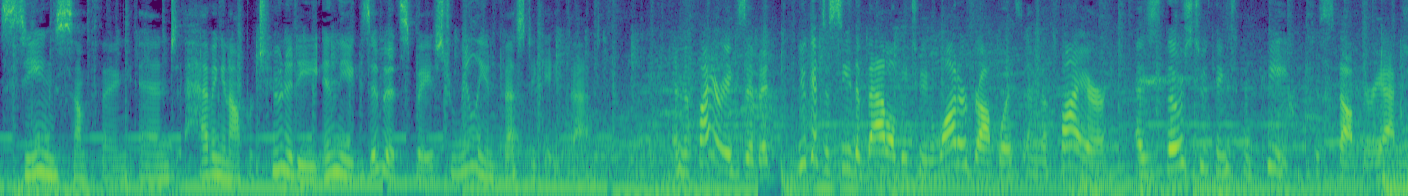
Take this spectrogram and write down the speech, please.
seeing something and having an opportunity in the exhibit space to really investigate that. In the fire exhibit, you get to see the battle between water droplets and the fire as those two things compete to stop the reaction.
